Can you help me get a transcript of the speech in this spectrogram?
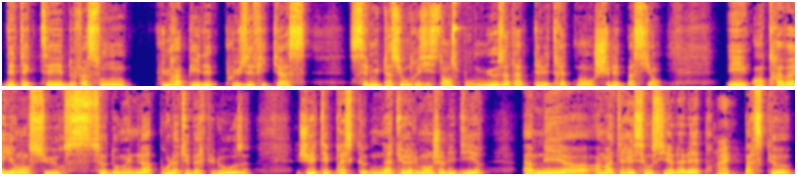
détecter de façon plus rapide et plus efficace ces mutations de résistance pour mieux adapter les traitements chez les patients. Et en travaillant sur ce domaine-là, pour la tuberculose, j'ai été presque naturellement, j'allais dire, amené à, m'intéresser aussi à la lèpre, parce que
